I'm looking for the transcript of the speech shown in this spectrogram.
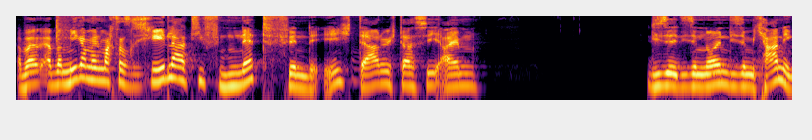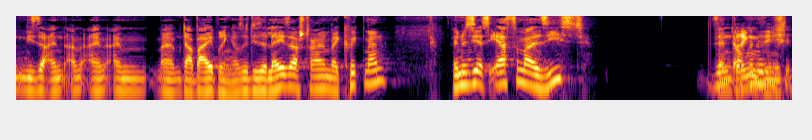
aber, aber Mega Man macht das relativ nett, finde ich, dadurch, dass sie einem diese, diese neuen, diese Mechaniken, diese einem, einem, einem, einem, einem dabei bringen, also diese Laserstrahlen bei Quickman. Wenn du sie das erste Mal siehst, Dann sind wenn bringen sie nicht,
